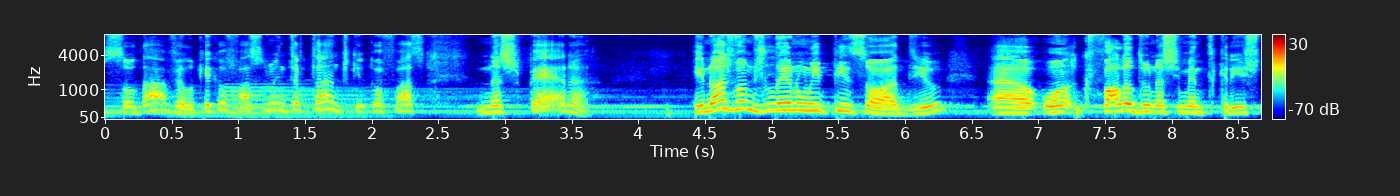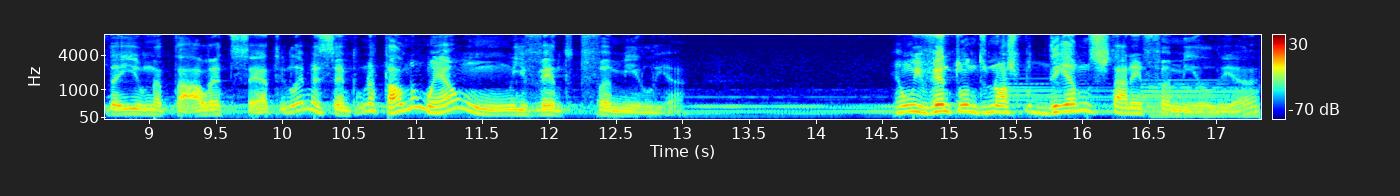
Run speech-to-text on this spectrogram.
saudável? O que é que eu faço no entretanto? O que é que eu faço na espera? E nós vamos ler um episódio uh, que fala do nascimento de Cristo, daí o Natal, etc. E lembre sempre, o Natal não é um evento de família. É um evento onde nós podemos estar em família,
